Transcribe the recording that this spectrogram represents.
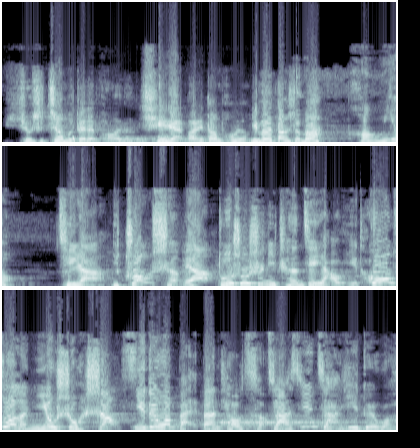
你就是这么对待朋友的。秦冉把你当朋友，你把他当什么？朋友。秦冉，你装什么呀？读书时你成绩压我一头，工作了你又是我上司，你对我百般挑刺，假心假意对我好，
